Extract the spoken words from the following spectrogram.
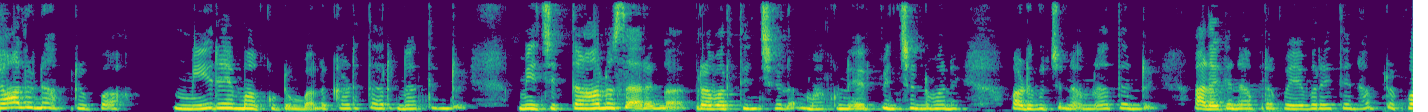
చాలు నా ప్రభా. మీరే మా కుటుంబాలు కడతారు నా తండ్రి. మీ చిత్తానుసారంగా ప్రవర్తించేలా మాకు నేర్పించమని అడుగుచున్నాం నా తండ్రి. అలాగే నా ప్రభ ఎవరైతే నా ప్రభ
